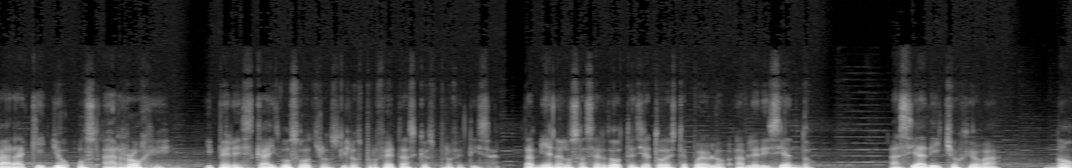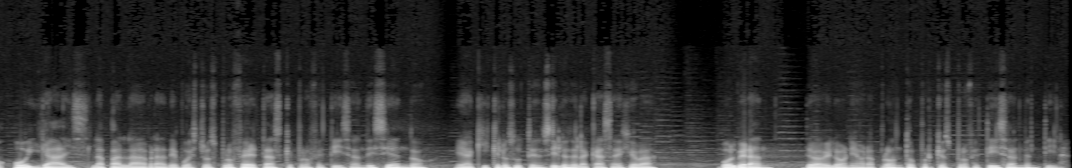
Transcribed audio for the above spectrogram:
para que yo os arroje y perezcáis vosotros y los profetas que os profetizan. También a los sacerdotes y a todo este pueblo hablé diciendo, Así ha dicho Jehová, no oigáis la palabra de vuestros profetas que profetizan diciendo, he aquí que los utensilios de la casa de Jehová volverán de Babilonia ahora pronto porque os profetizan mentira.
